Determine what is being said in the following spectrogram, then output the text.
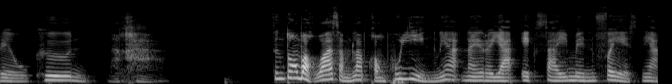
เร็วขึ้นนะคะ ซึ่งต้องบอกว่าสำหรับของผู้หญิงเนี่ยในระยะ excitement phase เนี่ย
